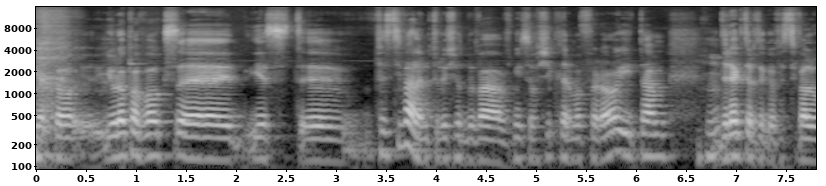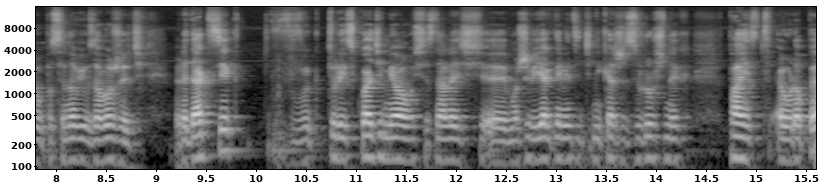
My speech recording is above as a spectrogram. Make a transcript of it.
jako Europa Vox e, jest e, festiwalem, który się odbywa w miejscowości Clermont-Ferrand i tam Mhm. dyrektor tego festiwalu postanowił założyć redakcję, w której składzie miało się znaleźć e, możliwie jak najwięcej dziennikarzy z różnych państw Europy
